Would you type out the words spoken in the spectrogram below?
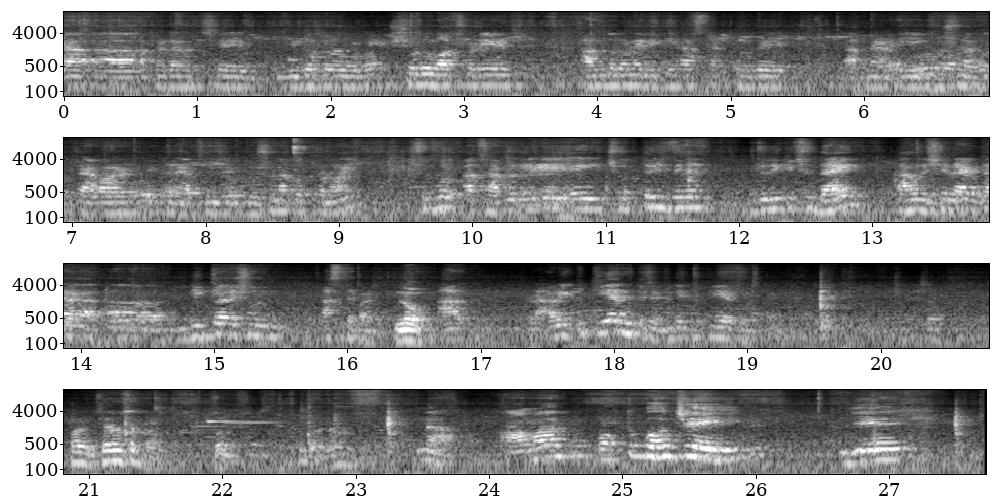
আপনারা হচ্ছে বিগত ষোলো বছরের আন্দোলনের ইতিহাস থাকতে হবে। আপনার এই ঘোষণাপত্রে আবার এখানে আছেন যে ঘোষণাপত্র নয়। শুধু আচ্ছা আপনাদেরকে এই ছত্রিশ দিনের যদি কিছু দেয় তাহলে সেটা একটা ডিক্লারেশন আসতে পারে। No. আর আমি একটু ক্লিয়ার হতে চাই যদি একটু ক্লিয়ার করতেন না আমার বক্তব্য হচ্ছে এই যে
